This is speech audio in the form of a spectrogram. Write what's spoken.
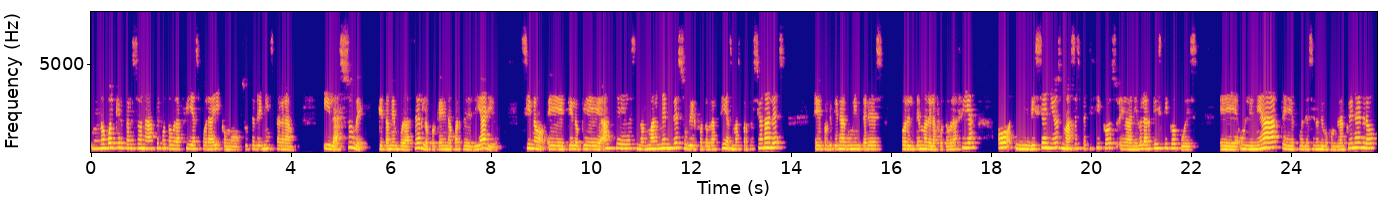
no cualquier persona hace fotografías por ahí como sucede en Instagram y las sube, que también puede hacerlo porque hay una parte de diario, sino eh, que lo que hace es normalmente subir fotografías más profesionales eh, porque tiene algún interés por el tema de la fotografía o diseños más específicos eh, a nivel artístico, pues un linear, puede ser un dibujo en blanco y negro,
